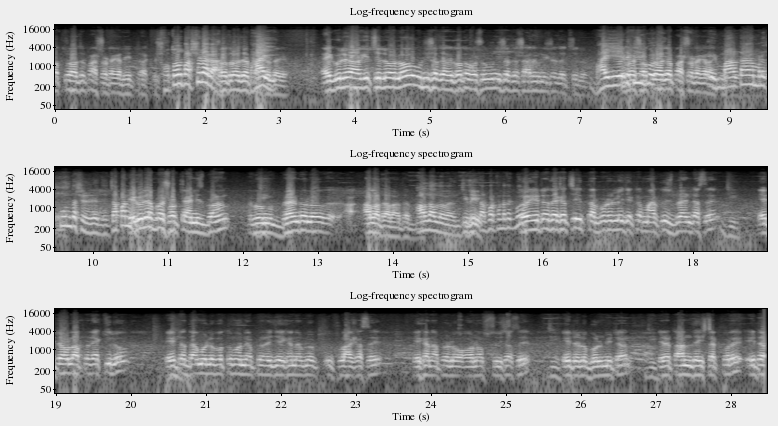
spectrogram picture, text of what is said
সতেরো হাজার পাঁচশো টাকা রেট রাখবে সতেরো পাঁচশো টাকা? সতেরো হাজার ভাই। পাঁচশো টাকা। এগুলো আগে ছিল হলো উনিশ হাজার গত বছর উনিশ হাজার সাড়ে উনিশ হাজার ছিল। ভাই এটা সতেরো হাজার পাঁচশো টাকা মালটা মানে কোন দেশের? জাপান এগুলো আপনার সব চাইনিজ ব্র্যান্ড এবং ব্র্যান্ড হলো আলাদা আলাদা আলাদা আলাদা। জি তারপর কোনটা দেখব? তো এটা দেখাচ্ছি তারপরে হলো যে একটা মার্কুইস ব্র্যান্ড আছে। জি। এটা হলো আপনার এক কিলো। এটার দাম হলো বর্তমানে আপনার এই যে এখানে আপনার ফ্লাগ আছে এখানে আপনার হলো অন অফ সুইচ আছে। এটা হলো ভোল্ট মিটার এটা টান দিয়ে স্টার্ট করে। এটা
